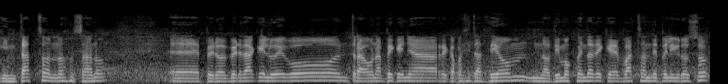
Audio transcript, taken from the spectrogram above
intactos, ¿no? Sanos. Eh, pero es verdad que luego, tras una pequeña recapacitación, nos dimos cuenta de que es bastante peligroso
